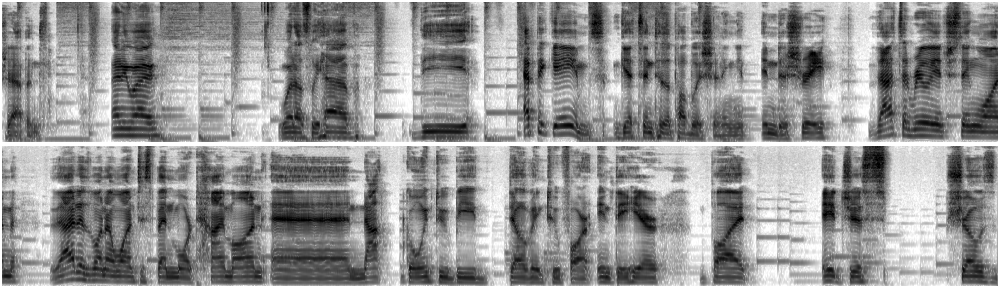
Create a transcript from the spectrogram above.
Shit happens. Anyway, what else we have? The Epic Games gets into the publishing industry. That's a really interesting one. That is one I want to spend more time on and not going to be delving too far into here, but it just shows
